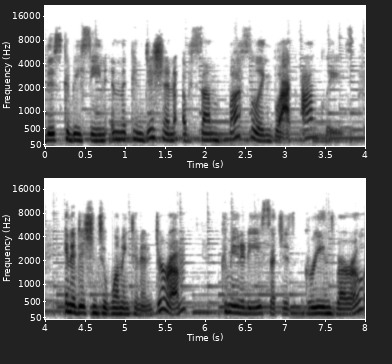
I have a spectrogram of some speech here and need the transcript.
This could be seen in the condition of some bustling Black enclaves. In addition to Wilmington and Durham, communities such as Greensboro,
